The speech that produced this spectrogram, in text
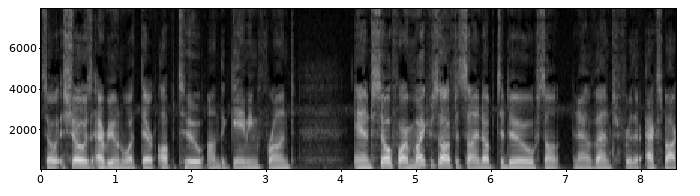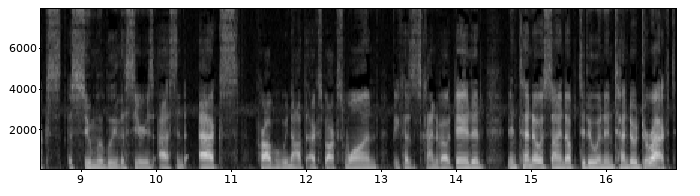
So it shows everyone what they're up to on the gaming front. And so far, Microsoft has signed up to do some an event for their Xbox, assumably the Series S and X, probably not the Xbox One because it's kind of outdated. Nintendo has signed up to do a Nintendo Direct,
